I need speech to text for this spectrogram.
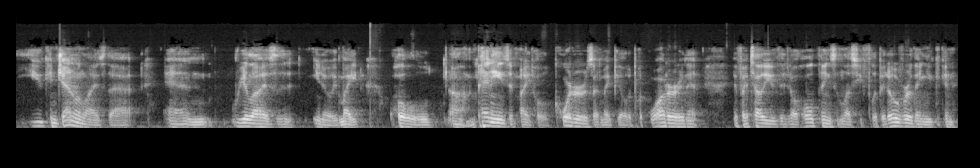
you can generalize that and realize that you know it might hold um, pennies, it might hold quarters, I might be able to put water in it. If I tell you that it'll hold things unless you flip it over, then you can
